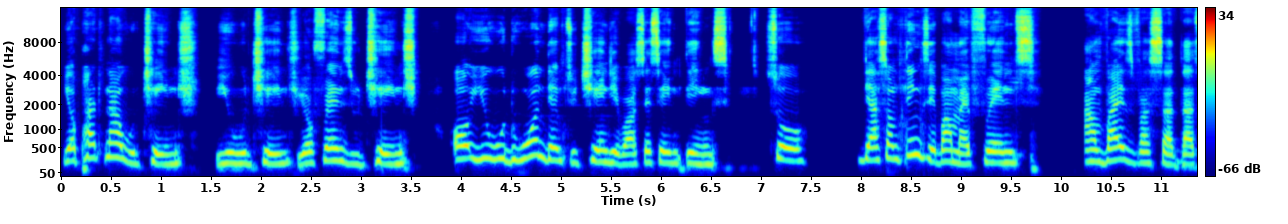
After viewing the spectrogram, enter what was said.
Your partner would change, you would change, your friends would change, or you would want them to change about certain things. So there are some things about my friends and vice versa that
